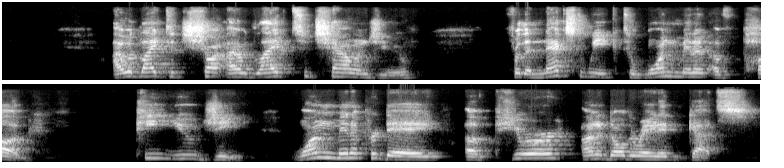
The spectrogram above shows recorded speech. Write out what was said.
I would like to char- I would like to challenge you for the next week to 1 minute of pug. P U G. 1 minute per day of pure unadulterated guts.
